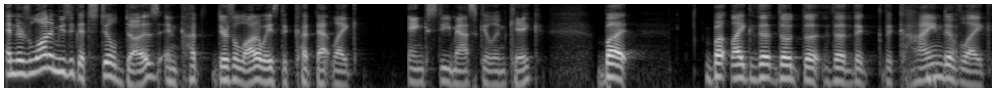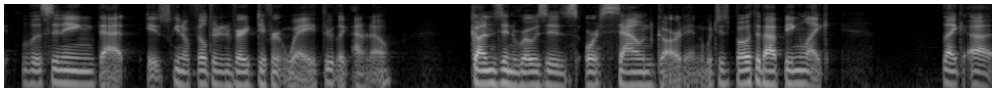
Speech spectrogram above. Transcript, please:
And there's a lot of music that still does and cut there's a lot of ways to cut that like angsty masculine cake but but like the the the the the, the kind of like listening that is you know filtered in a very different way through like i don't know guns N' roses or soundgarden which is both about being like like uh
